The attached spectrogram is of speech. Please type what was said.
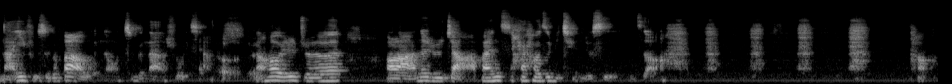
拿 if 是个发文哦，这跟大家说一下。然后我就觉得，好啦，那就是这样啊。反正还好，这笔钱就是你知道。好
